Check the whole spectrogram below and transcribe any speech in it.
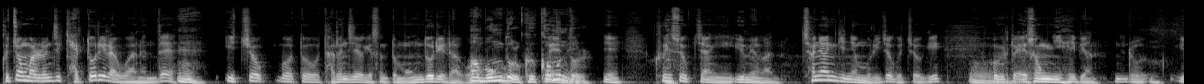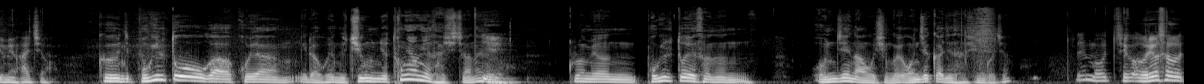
그쪽 말로 이제 개돌이라고 하는데 네. 이쪽 뭐 또 다른 지역에서는 또 몽돌이라고 아, 몽돌 그 검은 돌. 예. 그 해수욕장이 유명한 천연 기념물이죠, 그쪽이. 어. 거기 또 애송리 해변으로 유명하죠. 그 이제 복일도가 고향이라고 했는데 지금 이제 통영에 사시잖아요. 예. 그러면 복일도에서는 언제 나오신 거예요? 언제까지 사신 거죠? 뭐 제가 어려서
